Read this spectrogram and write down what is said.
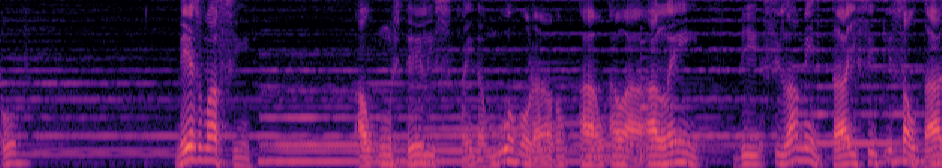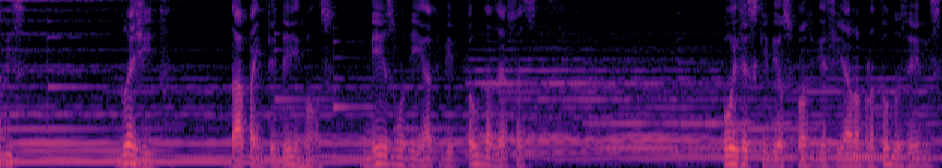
povo. Mesmo assim, alguns deles ainda murmuravam, além de se lamentar e sentir saudades do Egito. Dá para entender, irmãos? Mesmo diante de todas essas coisas que Deus providenciava para todos eles,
